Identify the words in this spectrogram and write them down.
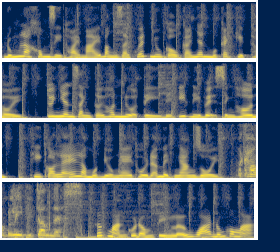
Đúng là không gì thoải mái bằng giải quyết nhu cầu cá nhân một cách kịp thời. Tuy nhiên dành tới hơn nửa tỷ để ít đi vệ sinh hơn, thì có lẽ là một điều nghe thôi đã mệt ngang rồi. I can't believe you've done this. Sức mạnh của đồng tiền lớn quá đúng không à?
